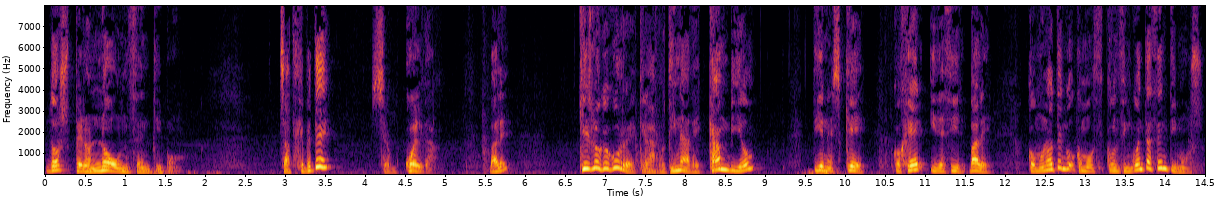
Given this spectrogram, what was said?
2, pero no un céntimo. ChatGPT se cuelga, ¿vale? ¿Qué es lo que ocurre? Que la rutina de cambio tienes que coger y decir, vale, como no tengo, como con 50 céntimos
